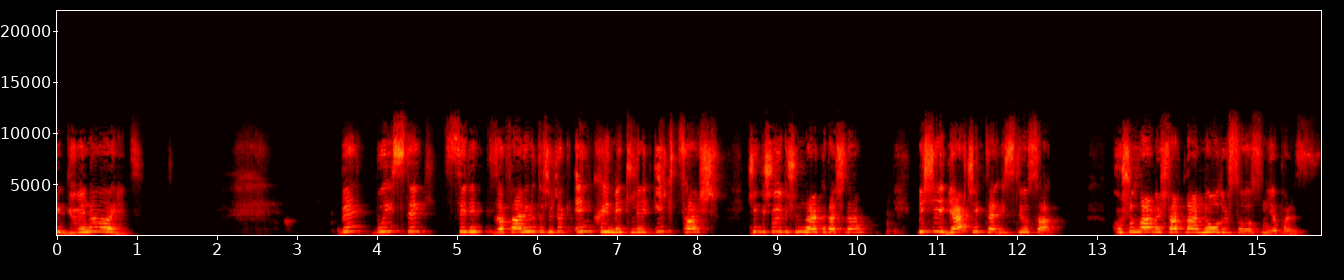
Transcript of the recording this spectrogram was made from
ve güvene ait. Ve bu istek senin zaferlerini taşıyacak en kıymetli ilk taş. Çünkü şöyle düşünün arkadaşlar. Bir şeyi gerçekten istiyorsak koşullar ve şartlar ne olursa olsun yaparız.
